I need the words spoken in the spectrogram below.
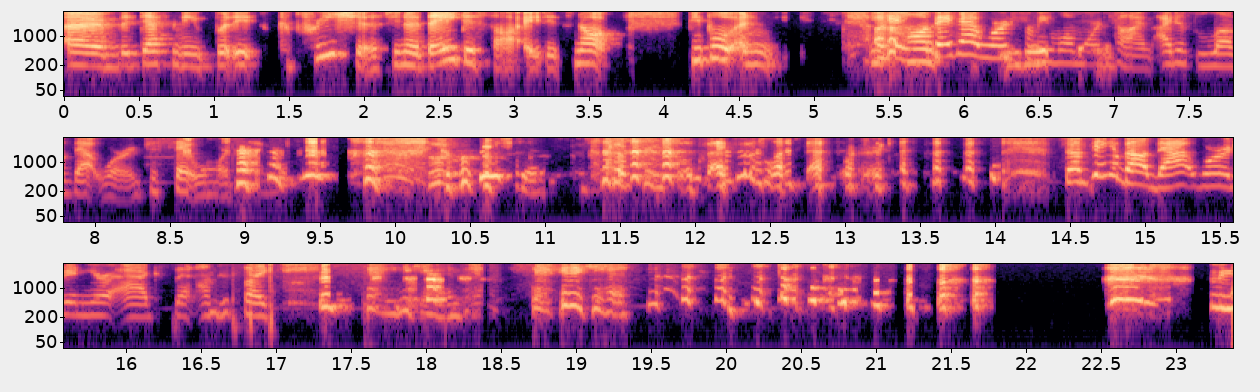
um they definitely but it's capricious. You know they decide. It's not people and okay, say that word for me one more time. I just love that word. Just say it one more time. Capricious. Capricious. I just love that word. Something about that word in your accent. I'm just like, say it again. Say it again. See,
